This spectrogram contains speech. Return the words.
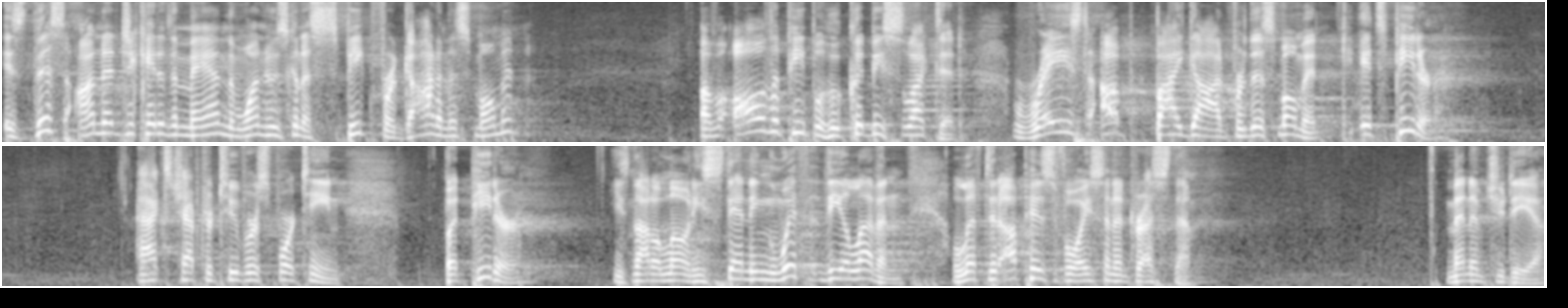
Is this uneducated the man the one who's going to speak for God in this moment? Of all the people who could be selected, raised up by God for this moment, it's Peter. Acts chapter 2, verse 14. But Peter, he's not alone, he's standing with the eleven, lifted up his voice and addressed them Men of Judea,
